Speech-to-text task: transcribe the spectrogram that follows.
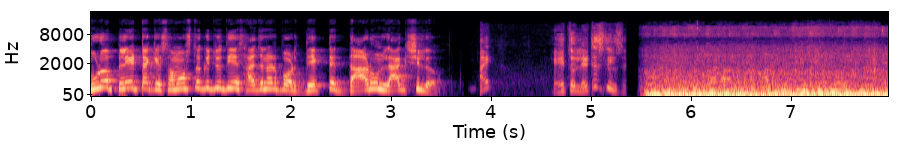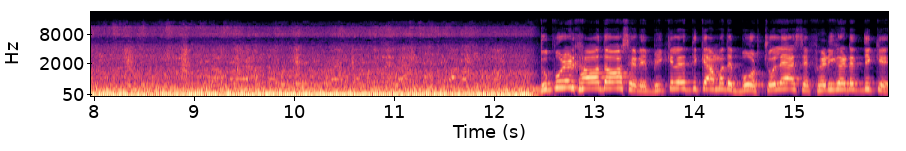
পুরো প্লেটটাকে সমস্ত কিছু দিয়ে সাজানোর পর দেখতে দারুণ লাগছিল। তো লেটেস্ট দুপুরের খাওয়া দাওয়া সেরে বিকেলের দিকে আমাদের বোট চলে আসে ফেরিঘাটের দিকে।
